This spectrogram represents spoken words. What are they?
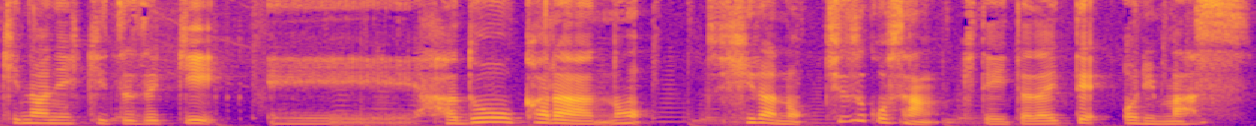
昨日に引き続き、えー、波動カラーの平野千鶴子さん来ていただいております。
